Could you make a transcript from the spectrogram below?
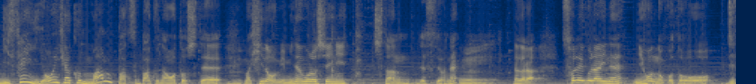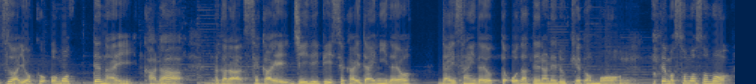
2400万発爆弾を落として、うん。まあ、火の海皆殺しにしたんですよね、うん。だからそれぐらいね日本のことを実はよく思ってないからだから世界 GDP 世界第2位だよ第3位だよっておだてられるけども、でもそもそも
